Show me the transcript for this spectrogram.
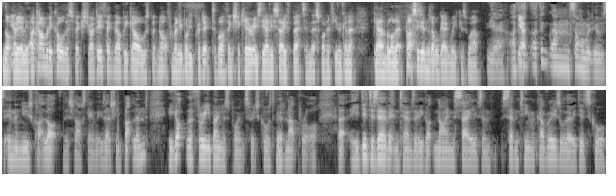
not yep. really. I can't really call this fixture. I do think there'll be goals, but not from anybody predictable. I think Shaqiri's the only safe bet in this one if you were going to gamble on it. Plus, he's in the double game week as well. Yeah, I, th- yeah. I, I think um, someone who was in the news quite a lot this last game. It was actually Butland. He got the three bonus points, which caused a bit yeah. of an uproar, but he did deserve it in terms of he got nine saves and 17 recoveries, although he did score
